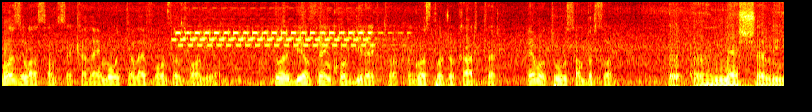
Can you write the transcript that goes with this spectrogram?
Vozila sam se kada je moj telefon zazvonio. To je bio Frankov direktor, gospođo Carter. Evo tu sam brzo. Ne šeli.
